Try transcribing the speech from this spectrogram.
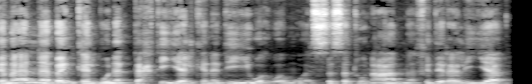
كما أن بنك البنى التحتيه الكندي وهو مؤسسة عامة فيدرالية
